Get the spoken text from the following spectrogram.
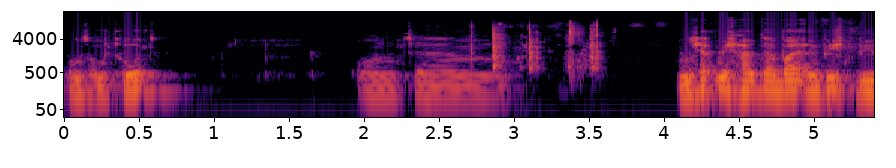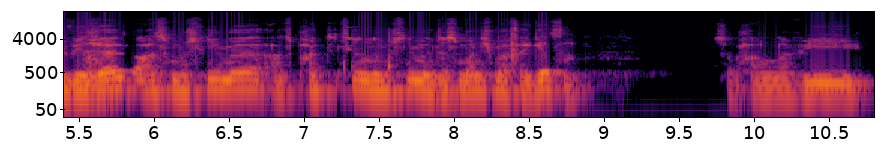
unserem Tod. Und, ähm, und ich habe mich halt dabei erwischt, wie wir selber als Muslime, als praktizierende Muslime das manchmal vergessen. Subhanallah, wie,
